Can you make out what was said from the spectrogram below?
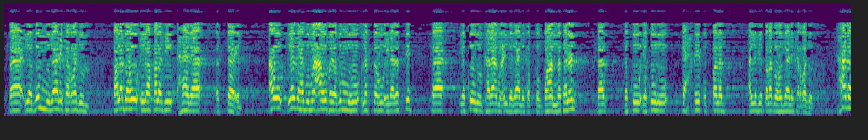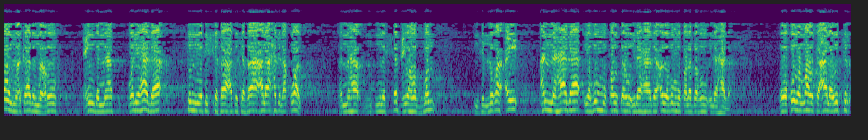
فيضم ذلك الرجل طلبه إلى طلب هذا السائل. أو يذهب معه فيضمه نفسه إلى نفسه فيكون الكلام عند ذلك السلطان مثلا فيكون تحقيق الطلب الذي طلبه ذلك الرجل. هذا هو المعتاد المعروف عند الناس ولهذا سميت الشفاعة شفاعة على أحد الأقوال أنها من الشفع وهو الضم في اللغة أي أن هذا يضم قوته إلى هذا أو يضم طلبه إلى هذا. ويقول الله تعالى وتر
